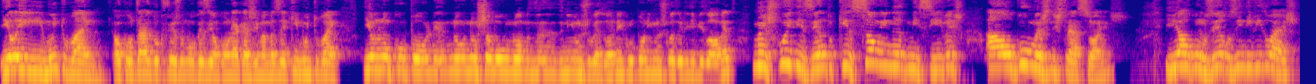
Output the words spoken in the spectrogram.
Ele aí muito bem, ao contrário do que fez numa ocasião com o Nakajima, mas aqui muito bem. Ele não culpou, não, não chamou o nome de, de nenhum jogador, nem culpou nenhum jogador individualmente, mas foi dizendo que são inadmissíveis algumas distrações e alguns erros individuais.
